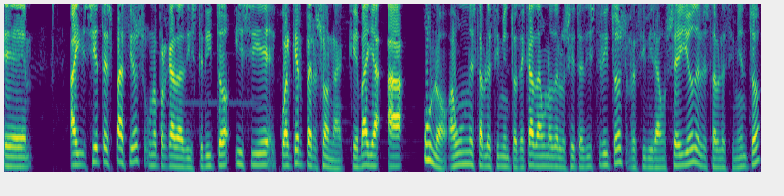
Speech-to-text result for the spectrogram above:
eh, hay siete espacios, uno por cada distrito, y si cualquier persona que vaya a uno, a un establecimiento de cada uno de los siete distritos, recibirá un sello del establecimiento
